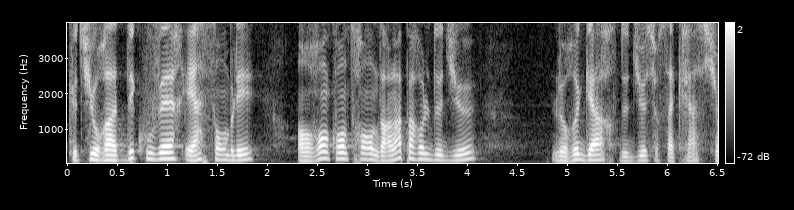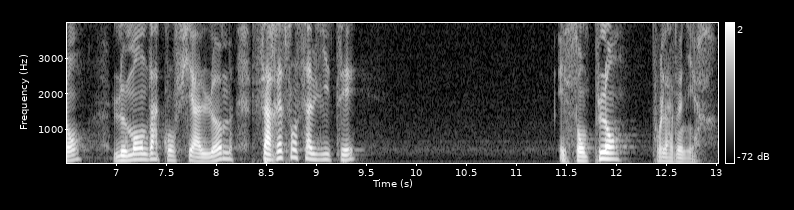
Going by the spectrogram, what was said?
que tu auras découvertes et assemblées en rencontrant dans la parole de Dieu le regard de Dieu sur sa création, le mandat confié à l'homme, sa responsabilité et son plan pour l'avenir.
